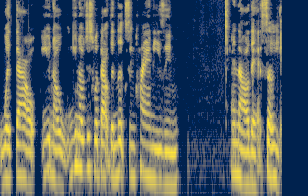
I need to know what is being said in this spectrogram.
without, you know, you know, just without the nooks and crannies and and all that. So yeah.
